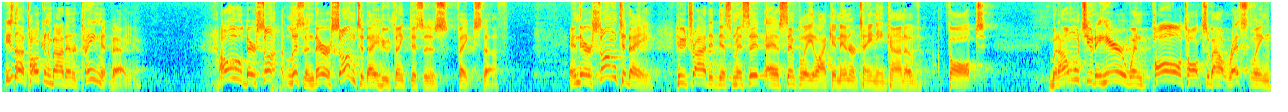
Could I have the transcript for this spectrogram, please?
He's not talking about entertainment value. Oh, there's some, listen, there are some today who think this is fake stuff. And there are some today who try to dismiss it as simply like an entertaining kind of thought but I want you to hear when Paul talks about wrestling,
